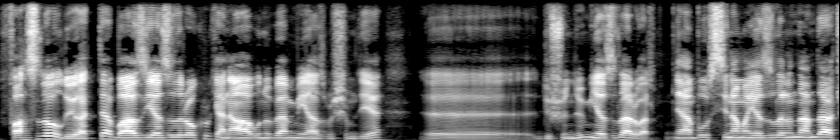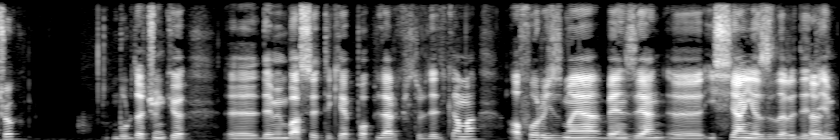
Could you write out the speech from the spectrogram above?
fazla oluyor hatta bazı yazıları okurken aa bunu ben mi yazmışım diye e, düşündüğüm yazılar var. Yani bu sinema yazılarından daha çok burada çünkü e, demin bahsettik hep popüler kültür dedik ama aforizmaya benzeyen e, isyan yazıları dediğim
